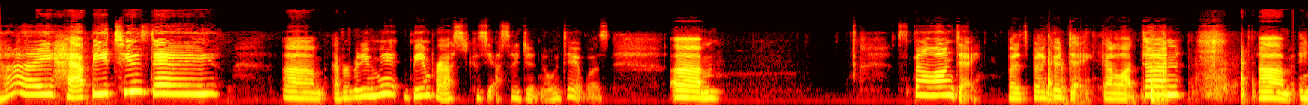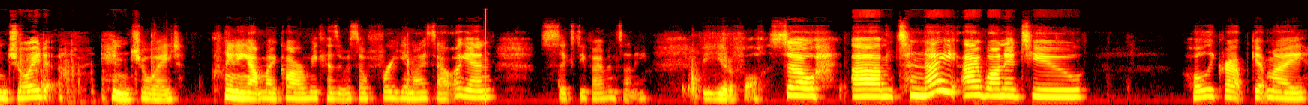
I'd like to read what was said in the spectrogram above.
Hi, happy Tuesday. Um, everybody may be impressed because yes, I did know what day it was. Um, it's been a long day, but it's been a good day. Got a lot done. Um, enjoyed enjoyed cleaning out my car because it was so freaking nice out. Again, 65 and sunny. Beautiful. So um tonight I wanted to holy crap, get my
